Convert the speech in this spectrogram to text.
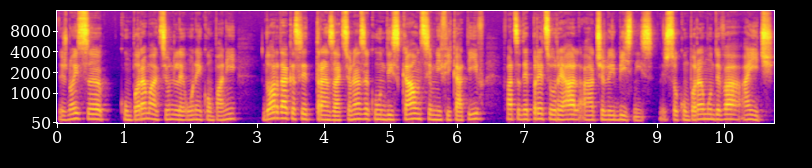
Deci noi să cumpărăm acțiunile unei companii doar dacă se tranzacționează cu un discount semnificativ față de prețul real a acelui business. Deci să o cumpărăm undeva aici.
